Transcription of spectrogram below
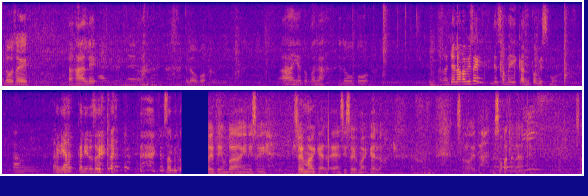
Hello, sir. Tanghali. Hello po. Ay, ito pala. Hello po. Ano, dyan lang kami, sir. Dyan sa may kanto mismo. Ang Kanina, kanina sir. Yung sabi ko. So, ito yung bahay ni Sir. Sir Markel. Ayan si Sir Markel. Oh. So, ito. Nasukat na natin. So,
